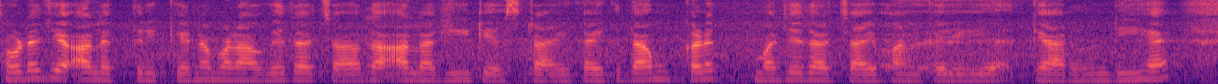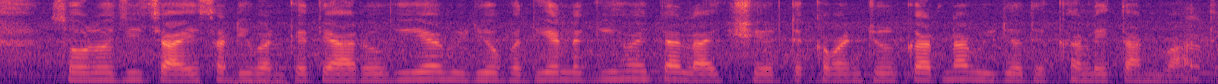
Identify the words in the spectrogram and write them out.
ਥੋੜਾ ਜਿਹਾ ਅਲੱਗ ਤਰੀਕੇ ਨਾਲ ਬਣਾਓਗੇ ਤਾਂ ਚਾਹ ਦਾ ਅਲੱਗ ਹੀ ਟੇਸਟ ਆਏਗਾ। ਇੱਕਦਮ ਕੜਕ, ਮਜ਼ੇਦਾਰ ਚਾਹ ਬਣ ਕੇ ਤਿਆਰ ਹੁੰਦੀ ਹੈ। ਸੋ ਲੋ ਜੀ, ਚਾਹ ਸਾਡੀ ਬਣ ਕੇ ਤਿਆਰ ਹੋ ਗਈ ਹੈ। ਵੀਡੀਓ ਵਧੀਆ ਲੱਗੀ ਹੋਏ ਤਾਂ ਲਾਈਕ ਸ਼ੇਅਰ ਤੇ ਕਮੈਂਟ ਜ਼ਰੂਰ ਕਰਨਾ। ਵੀਡੀਓ ਦੇਖਣ ਲਈ ਧੰਨਵਾਦ।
